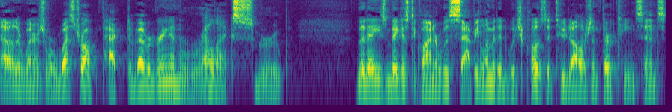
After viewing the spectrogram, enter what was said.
Other winners were Westrock, Pactiv Evergreen, and Relex Group. The day's biggest decliner was Sappi Limited, which closed at $2.13,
